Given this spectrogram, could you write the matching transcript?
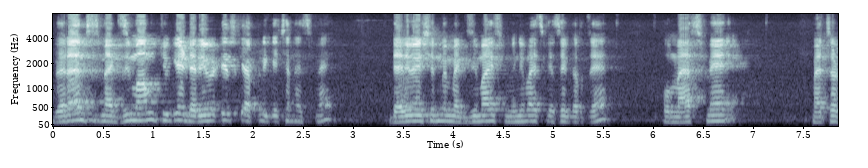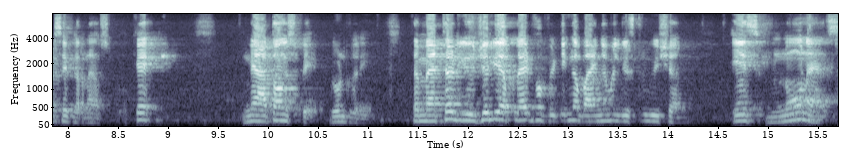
variance is maximum क्योंकि डेरिवेटिव्स की एप्लीकेशन है इसमें। डेरिवेशन में मैक्सिमाइज मिनिमाइज कैसे करते हैं? वो मैथ्स में मेथड से करना है उसको। Okay okay? मैं आता हूँ इस पे don't worry the method usually applied for fitting a binomial distribution is known as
